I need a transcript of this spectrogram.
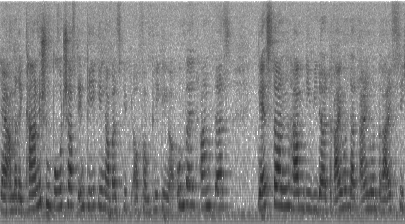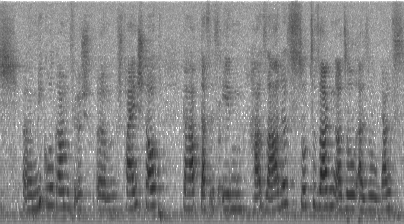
der amerikanischen Botschaft in Peking, aber es gibt auch vom Pekinger Umweltamt das. Gestern haben die wieder 331 äh, Mikrogramm für ähm, Feinstaub gehabt. Das ist eben Hazardes sozusagen, also, also ganz,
